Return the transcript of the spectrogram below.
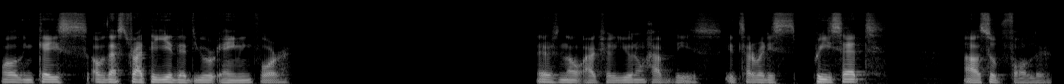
well, in case of the strategy that you're aiming for. There's no, actually, you don't have this. It's already preset uh, subfolder.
